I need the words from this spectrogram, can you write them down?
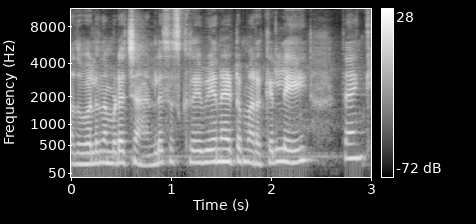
അതുപോലെ നമ്മുടെ ചാനൽ സബ്സ്ക്രൈബ് ചെയ്യാനായിട്ട് മറക്കല്ലേ? താങ്ക്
